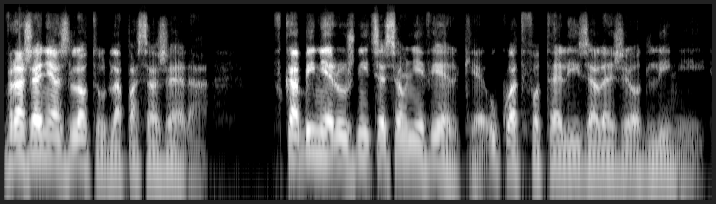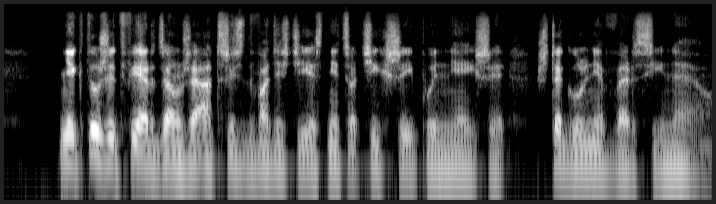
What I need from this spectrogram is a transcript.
Wrażenia z lotu dla pasażera. W kabinie różnice są niewielkie, układ foteli zależy od linii. Niektórzy twierdzą, że A320 jest nieco cichszy i płynniejszy, szczególnie w wersji Neo.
